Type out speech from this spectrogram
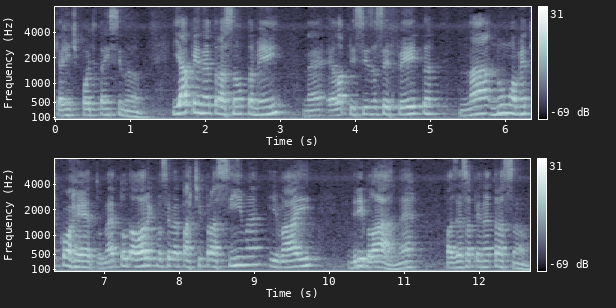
que a gente pode estar tá ensinando. E a penetração também, né, ela precisa ser feita na, no momento correto. Não é toda hora que você vai partir para cima e vai driblar, né, fazer essa penetração.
